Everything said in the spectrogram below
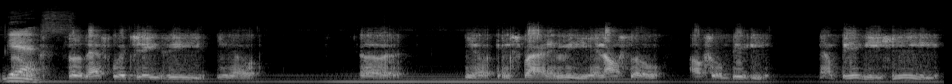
Yes. So, so that's what Jay Z, you know, uh, you know, inspired in me, and also also Biggie. Now Biggie, he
